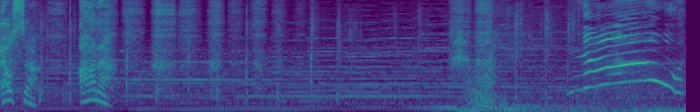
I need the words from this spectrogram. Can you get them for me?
Elsa! Anna! No!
